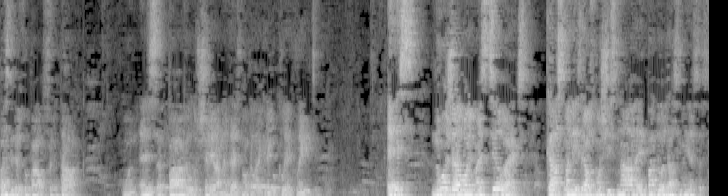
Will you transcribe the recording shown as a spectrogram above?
Paskatieties, ko Pāvils saka tālāk. Un es ar Pāvilu šajā nedēļas nogalē gribu kliegt līdzi. Es, nožēlojamais cilvēks, kas man izraus no šīs nāvei padotās miesas.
